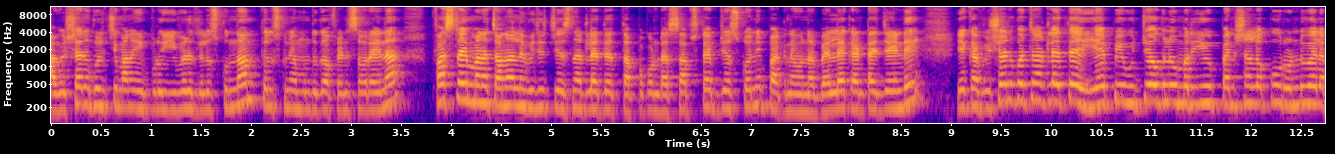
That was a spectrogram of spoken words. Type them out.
ఆ విషయాన్ని గురించి మనం ఇప్పుడు ఈ వీడియో తెలుసుకుందాం. తెలుసుకునే ముందుగా ఫ్రెండ్స్ ఎవరైనా ఫస్ట్ టైం మన ఛానల్ని విజిట్ చేసినట్లయితే తప్పకుండా సబ్స్క్రైబ్ చేసుకొని పక్కనే ఉన్న బెల్ ఐకాన్ టచ్ చేయండి. ఇక విషయానికి వచ్చినట్లయితే ఏపీ ఉద్యోగులు మరియు పెన్షన్లకు రెండు వేల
